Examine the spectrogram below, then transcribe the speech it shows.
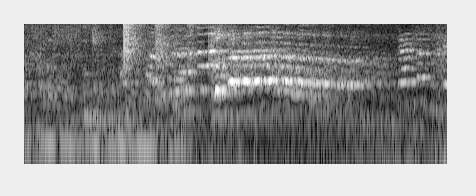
Wassalamualaikum warahmatullahi wabarakatuh. Aku nih sekali. Oh, siap, siap, siap, siap, siap.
